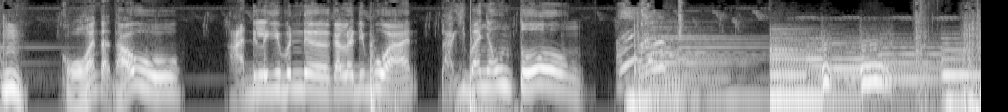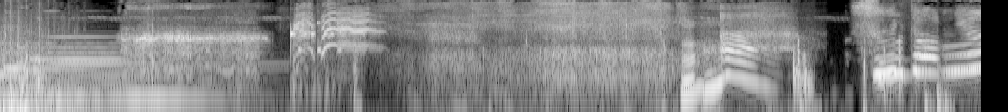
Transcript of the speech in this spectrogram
Hmm, korang tak tahu. Ada lagi benda kalau dibuat, lagi banyak untung. Ha? Ah, sedapnya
